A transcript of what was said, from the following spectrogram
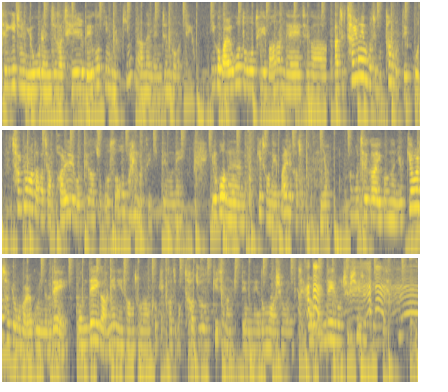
제 기준 이 렌즈가 제일 외국인 느낌 나는 렌즈인 것 같아요. 이거 말고도 되게 많은데 제가 아직 착용해보지 못한 것도 있고 착용하다가 제가 관리를 못해가지고 썩어버린 것도 있기 때문에 이거는 썩기 전에 빨리 가져왔거든요. 아마 제가 이거는 6개월 착용으로 알고 있는데 one day가 아닌 이상 저는 그렇게까지 막 자주 끼진 않기 때문에 너무 아쉬워요. 제발 one day로 출시해주세요.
